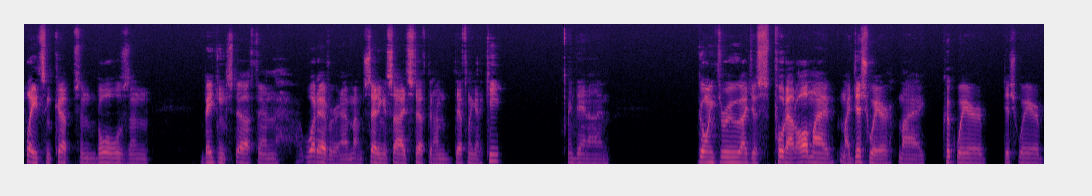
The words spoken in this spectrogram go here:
plates and cups and bowls and baking stuff and whatever. And I'm, I'm setting aside stuff that I'm definitely going to keep. And then I'm going through, I just pulled out all my, my dishware, my cookware, dishware,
